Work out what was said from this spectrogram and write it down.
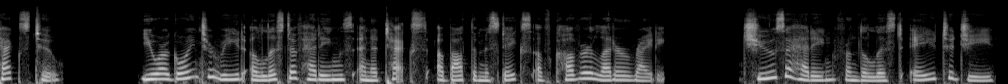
Text 2. You are going to read a list of headings and a text about the mistakes of cover letter writing. Choose a heading from the list A to G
